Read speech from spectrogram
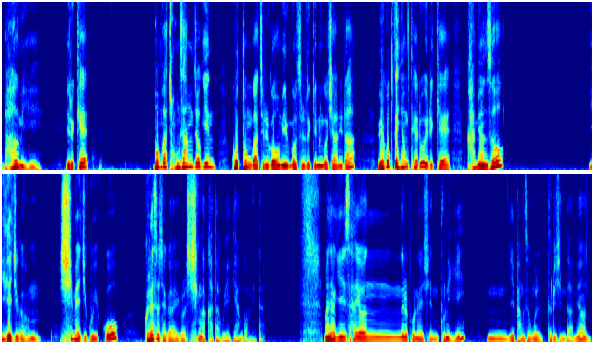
마음이 이렇게 뭔가 정상적인 고통과 즐거움 이런 것을 느끼는 것이 아니라 왜곡된 형태로 이렇게 가면서 이게 지금 심해지고 있고 그래서 제가 이걸 심각하다고 얘기한 겁니다. 만약 이 사연을 보내신 분이 음, 이 방송을 들으신다면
